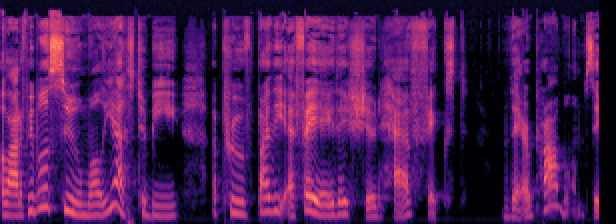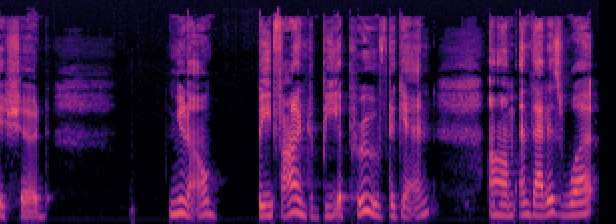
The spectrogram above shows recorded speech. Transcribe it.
A lot of people assume, well, yes, to be approved by the FAA, they should have fixed their problems. They should, you know, be fine to be approved again. Um, and that is what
